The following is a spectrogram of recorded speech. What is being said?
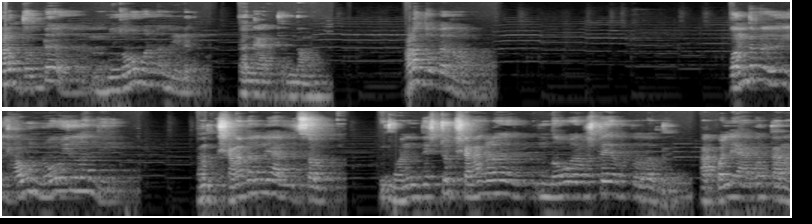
ಬಹಳ ದೊಡ್ಡ ನೋವನ್ನು ನೀಡಿದಂಗಾಗ್ತದೆ ನಾವು ಬಹಳ ದೊಡ್ಡ ನೋವು. ಒಂದ್ರೆ ಯಾವ ನೋವಿಲ್ಲ ಅಲ್ಲಿ ಒಂದು ಕ್ಷಣದಲ್ಲಿ ಅಲ್ಲಿ ಸ್ವಲ್ಪ ಒಂದಿಷ್ಟು ಕ್ಷಣಗಳ ನೋವು ಅಷ್ಟೇ ಇರ್ತದೆ ಅದು. ಆ ಕೊಲೆ ಆಗುತ್ತಾನ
